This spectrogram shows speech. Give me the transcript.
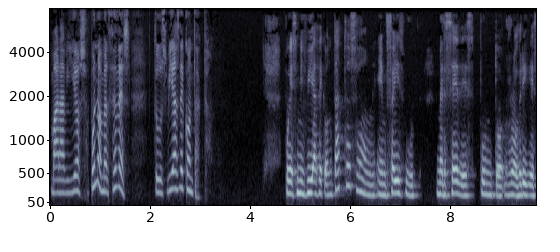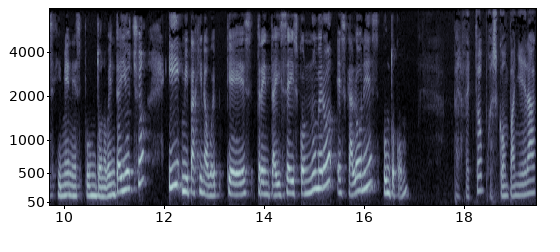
Maravilloso. Bueno, Mercedes, tus vías de contacto. Pues mis vías de contacto son en Facebook mercedes.rodríguezjiménez.98 y mi página web que es 36 con número escalones.com. Perfecto, pues compañera,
